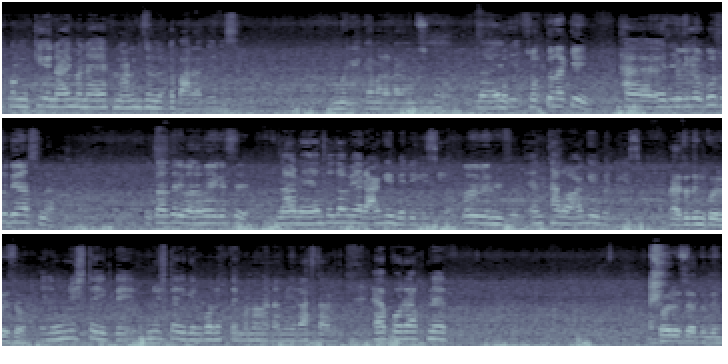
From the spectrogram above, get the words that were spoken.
এখন কি নাই মানে এখন আরেকজন একটা ভাড়া দিয়ে দিছে ক্যামেরা লাগানো ছিল না এই যে সত্য নাকি হ্যাঁ এই যে তুমি তো পরশু দিন আসলা তো তাড়াতাড়ি ভালো হয়ে গেছে না না এত তো আমি আর আগে বেরিয়ে গেছিলাম কবে বের হয়েছে এন আরও আগে বেরিয়ে গেছি এতদিন কই রইছো এই যে উনিশ তারিখে উনিশ তারিখের পরে তো মনে হয় আমি রাস্তা এরপরে আপনার কই রইছো এতদিন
